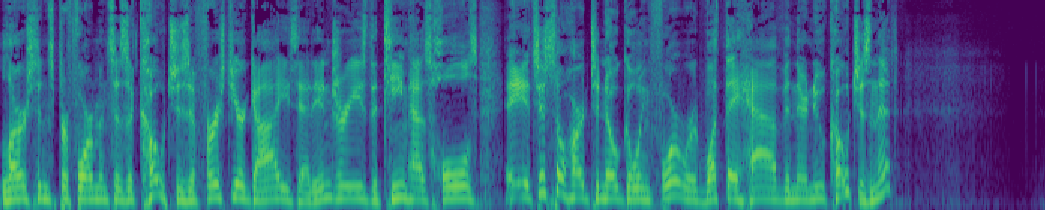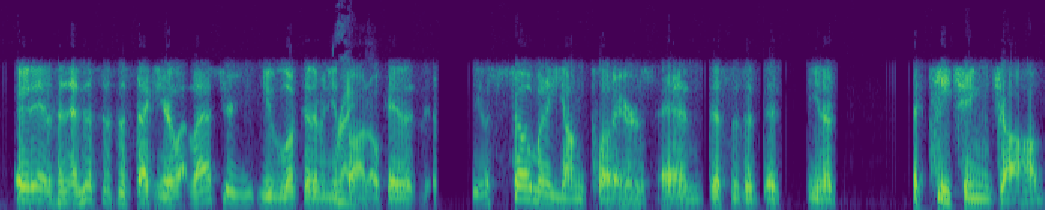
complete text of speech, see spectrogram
Larsen's performance as a coach as a first year guy. He's had injuries. The team has holes. It's just so hard to know going forward what they have in their new coach, isn't it? It is, and, and this is the second year. Last year, you, looked at him and you Right. thought, okay, there's so many young players, and this is a, a you know a teaching job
